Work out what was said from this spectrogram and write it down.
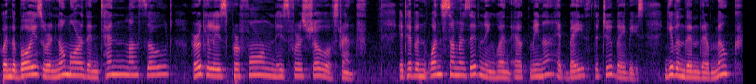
When the boys were no more than ten months old, Hercules performed his first show of strength. It happened one summer's evening when Alcmena had bathed the two babies, given them their milk,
